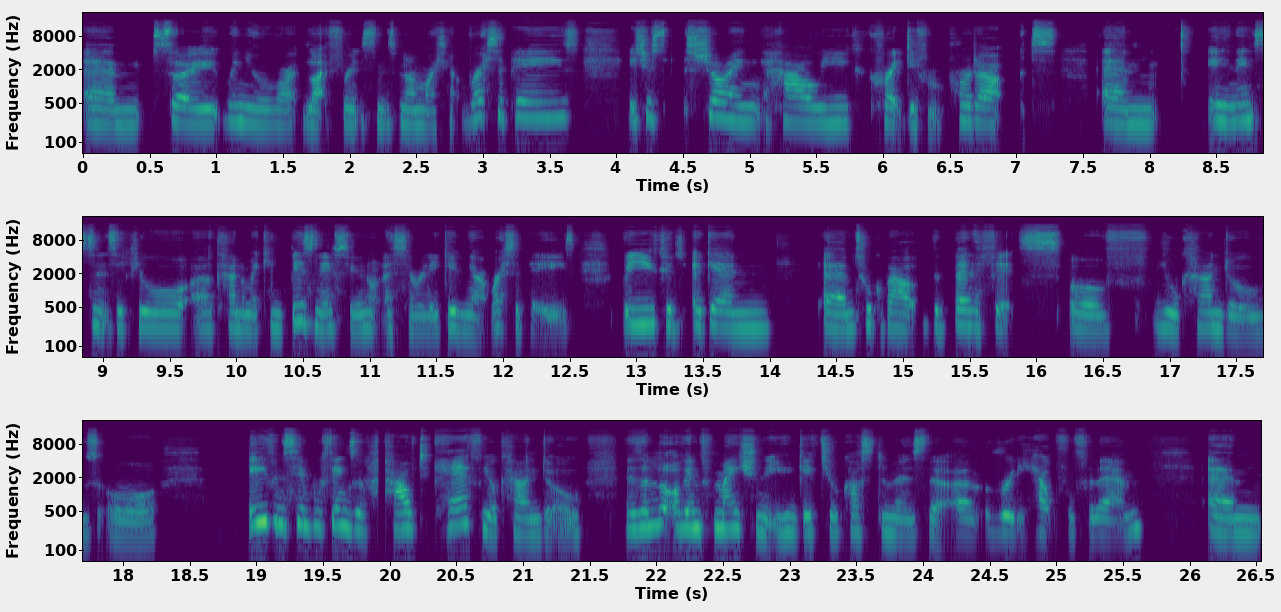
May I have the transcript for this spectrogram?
Um, so when you're right, like for instance, when I'm writing up recipes, it's just showing how you could create different products. Um, in an instance, if you're a candle making business, so you're not necessarily giving out recipes, but you could again um, talk about the benefits of your candles or even simple things of how to care for your candle. There's a lot of information that you can give to your customers that are really helpful for them. Um,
